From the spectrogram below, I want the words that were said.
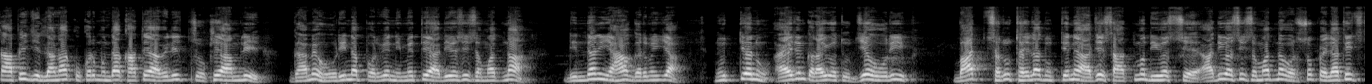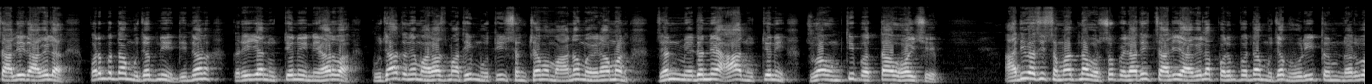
તાપી જિલ્લાના કુકરમુંડા ખાતે આવેલી ચોખી આંબલી ગામે હોળીના પર્વે નિમિત્તે આદિવાસી સમાજના દિંદન યહાં ગરમૈયા નૃત્યનું આયોજન કરાયું હતું. જે હોળી બાદ શરૂ થયેલા નૃત્યને આજે સાતમો દિવસ છે. આદિવાસી સમાજના વર્ષો પહેલાંથી જ ચાલી આવેલા પરંપરા મુજબની દિંદણ કરૈયા નૃત્યને નિહાળવા ગુજરાત અને મહારાષ્ટ્રમાંથી મોટી સંખ્યામાં માનવ મહિરામણ જનમેદનને આ નૃત્યની જોવા ઉમટી પડતા હોય છે. આદિવાસી સમાજના વર્ષો પહેલાંથી ચાલી આવેલા પરંપરા મુજબ હોળી નર્વ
